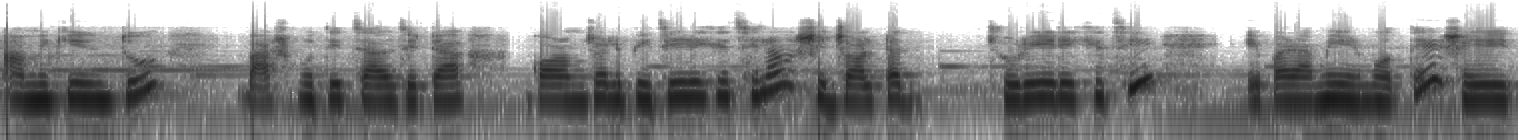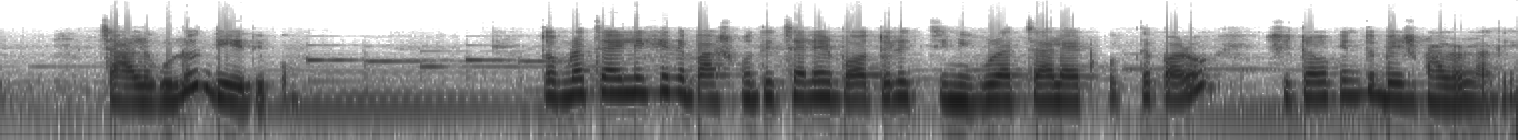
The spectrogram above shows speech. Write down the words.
আমি কিন্তু বাসমতি চাল যেটা গরম জলে ভিজিয়ে রেখেছিলাম, সেই জলটা ঝরিয়ে রেখেছি। এবার আমি এর মধ্যে সেই চালগুলো দিয়ে দেব। তোমরা চাইলে এখানে বাসমতি চালের বদলে চিনি গুঁড়ার চাল অ্যাড করতে পারো, সেটাও কিন্তু বেশ ভালো লাগে।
